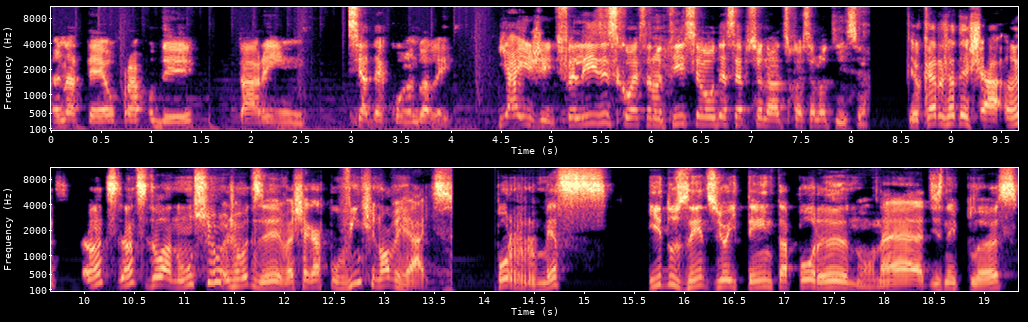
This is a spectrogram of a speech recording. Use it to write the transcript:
Anatel para poder estarem se adequando à lei. E aí, gente, felizes com essa notícia ou decepcionados com essa notícia? Eu quero já deixar, antes, antes, antes do anúncio, eu já vou dizer, vai chegar por 29 reais por mês e 280 por ano, né? Disney Plus.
